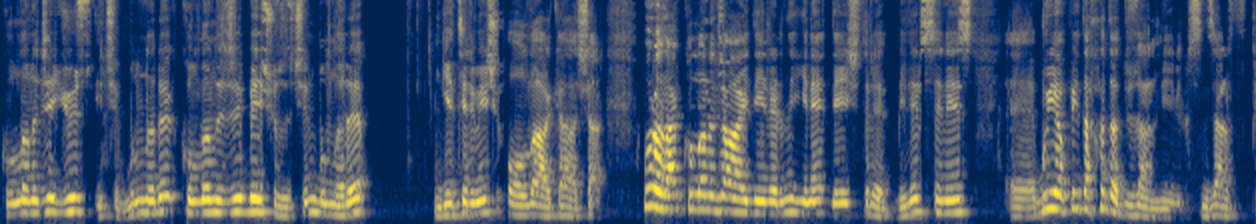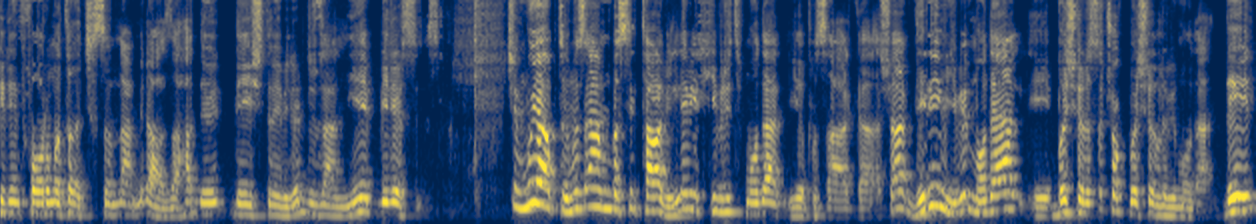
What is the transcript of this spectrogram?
kullanıcı 100 için bunları, kullanıcı 500 için bunları getirmiş oldu arkadaşlar. Buradan kullanıcı ID'lerini yine değiştirebilirsiniz. E, bu yapıyı daha da düzenleyebilirsiniz. Yani print formatı açısından biraz daha de değiştirebilir, düzenleyebilirsiniz. Şimdi bu yaptığımız en basit tabirle bir hibrit model yapısı arkadaşlar. Dediğim gibi model e, başarısı çok başarılı bir model değil.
